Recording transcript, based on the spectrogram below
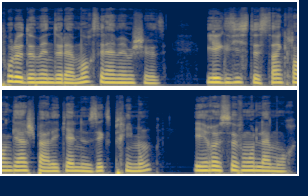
Pour le domaine de l'amour, c'est la même chose. Il existe cinq langages par lesquels nous exprimons et recevons de l'amour.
